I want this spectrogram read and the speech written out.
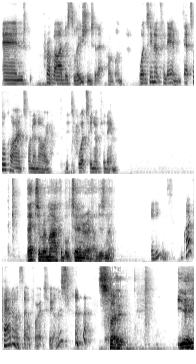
and provide the solution to that problem. What's in it for them? That's all clients want to know. It's what's in it for them. That's a remarkable turnaround, isn't it? It is. I'm quite proud of myself for it, to be honest. so you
